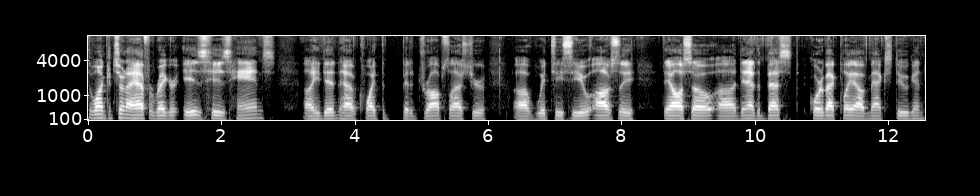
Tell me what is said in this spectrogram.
The one concern I have for Reagor is his hands. Uh, he did have quite the bit of drops last year uh, with TCU. Obviously, they also uh, didn't have the best quarterback play out of Max Duggan,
